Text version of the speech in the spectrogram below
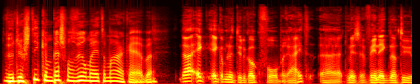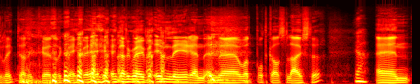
we er stiekem best wel veel mee te maken hebben. Nou, ik, ik heb natuurlijk ook voorbereid. Uh, tenminste, vind ik natuurlijk dat ik, uh, dat ik, me, even, dat ik me even inleer en, en uh, wat podcasts luister. Ja. En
